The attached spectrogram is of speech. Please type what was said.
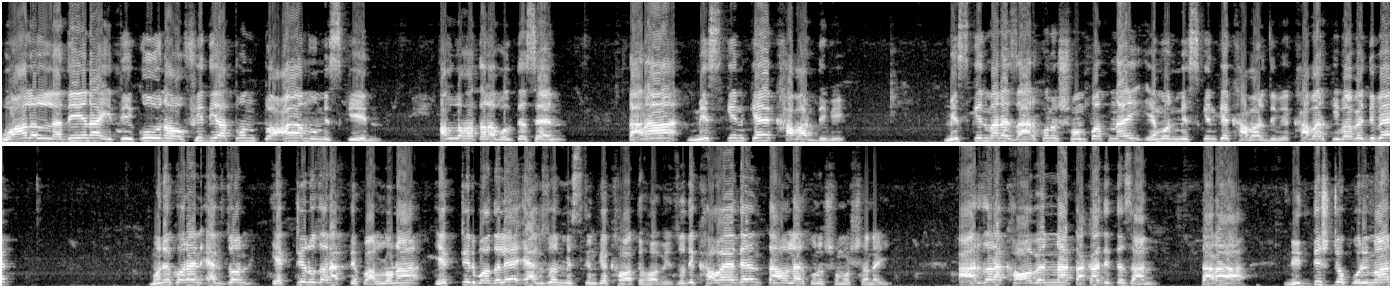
ওয়ালাল্লাদিনা ইতিকুনা ফিদিয়াতুন তুআমু মিসকিন। আল্লাহ তাআলা বলতেছেন, তারা মিসকিনকে খাবার দিবে। মিসকিন মানে যার কোনো সম্পদ নাই, এমন মিসকিনকে খাবার দিবে। খাবার কীভাবে দিবে? মনে করেন একজন একটি রোজা রাখতে পারল না, একটির বদলে একজন মিসকিনকে খাওয়াতে হবে। যদি খাওয়াই দেন, তাহলে আর কোনো সমস্যা নাই। আর যারা খাওয়াবেন না, টাকা দিতে চান, তারা নির্দিষ্ট পরিমাণ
